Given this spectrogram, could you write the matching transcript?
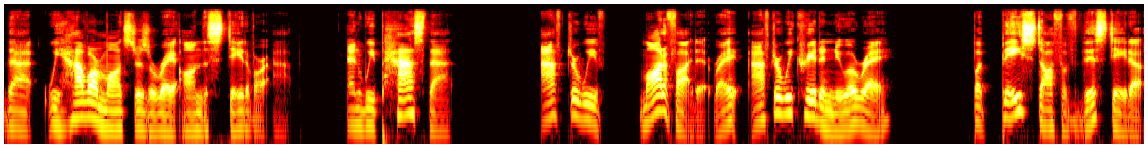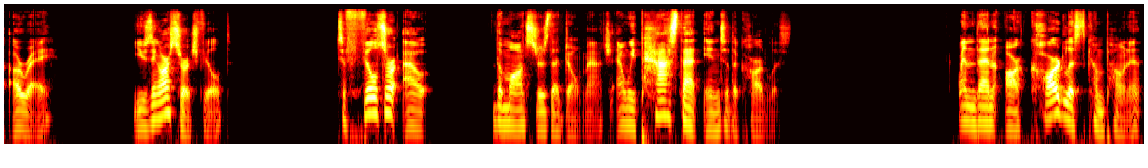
that we have our monsters array on the state of our app, and we pass that after we've modified it, right? After we create a new array, but based off of this data array using our search field, to filter out the monsters that don't match. And we pass that into the card list. And then our card list component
